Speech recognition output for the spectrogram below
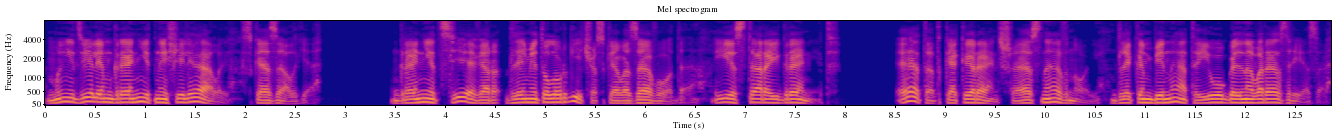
«Мы делим гранит на филиалы», — сказал я. «Гранит «Север» для металлургического завода и старый гранит. Этот, как и раньше, основной, для комбината и угольного разреза,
